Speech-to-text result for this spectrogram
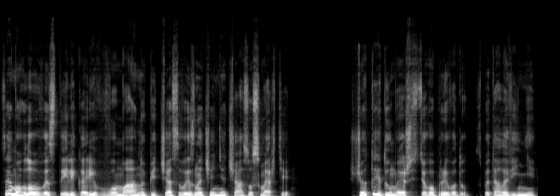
Це могло ввести лікарів в оману під час визначення часу смерті. Що ти думаєш з цього приводу? спитала Вінні.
